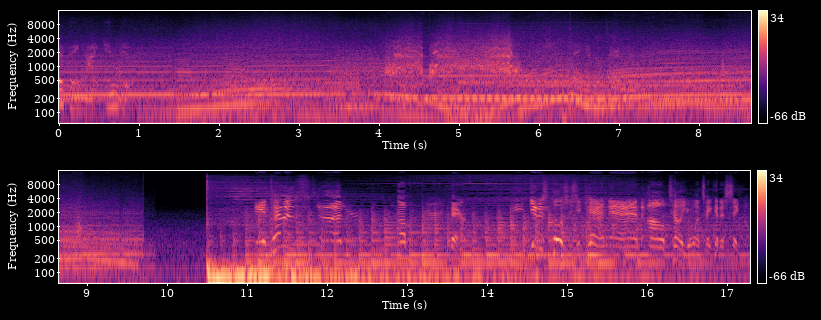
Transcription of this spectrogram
a thing I can do. The antenna's uh, up there. Get as close as you can, and I'll tell you once I get a signal.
